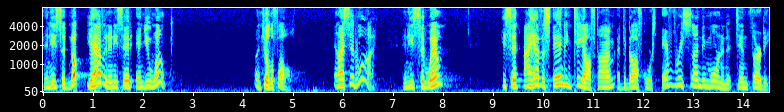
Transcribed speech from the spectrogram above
And he said, Nope, you haven't. And he said, And you won't until the fall. And I said, Why? And he said, Well, he said, I have a standing tee off time at the golf course every Sunday morning at 1030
